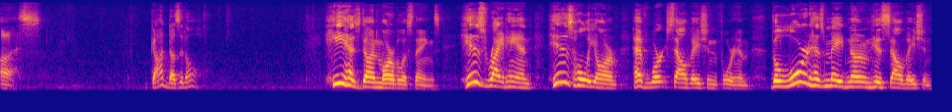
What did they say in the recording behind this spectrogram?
us. God does it all. He has done marvelous things. His right hand, his holy arm have worked salvation for him. The Lord has made known his salvation.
